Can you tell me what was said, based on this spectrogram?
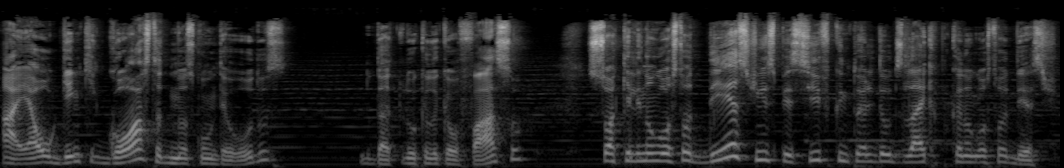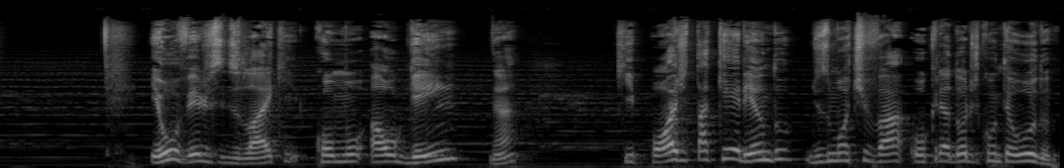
Ah, é alguém que gosta dos meus conteúdos, de tudo aquilo que eu faço, só que ele não gostou deste em específico, então ele deu dislike porque não gostou deste. Eu vejo esse dislike como alguém, né, que pode estar tá querendo desmotivar o criador de conteúdo.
